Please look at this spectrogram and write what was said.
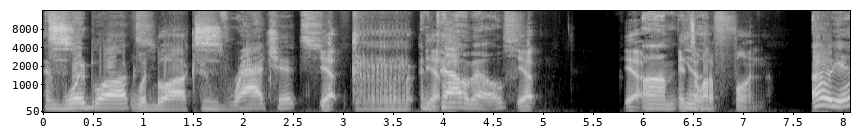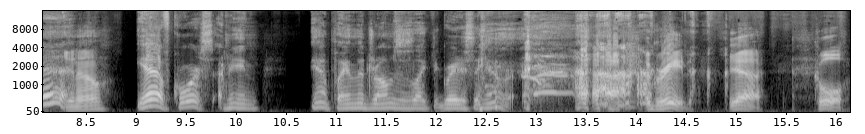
And wood blocks, wood blocks. and ratchets, Yep. And Yep. cowbells. Yep. Yeah. Um, it's you a lot of fun, Oh yeah, you know? yeah, of course. I mean, yeah, playing the drums is like the greatest thing ever. Agreed. Yeah. Cool.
